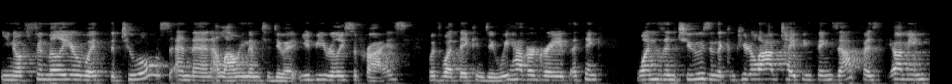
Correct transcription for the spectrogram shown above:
you know, familiar with the tools and then allowing them to do it. You'd be really surprised with what they can do. We have our grades, I think, ones and twos in the computer lab typing things up as, I mean,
